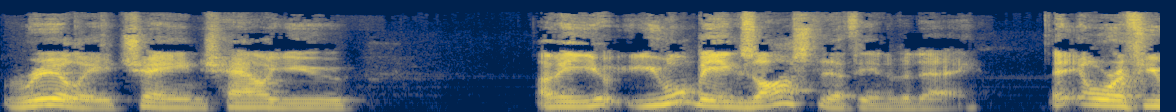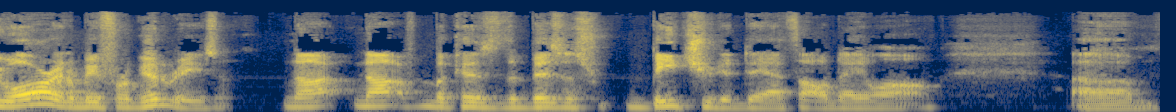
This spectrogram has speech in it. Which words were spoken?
really change how you, I mean, you, you won't be exhausted at the end of the day. Or if you are, it'll be for a good reason, not, not because the business beats you to death all day long. Um,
